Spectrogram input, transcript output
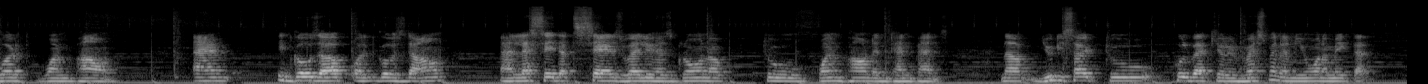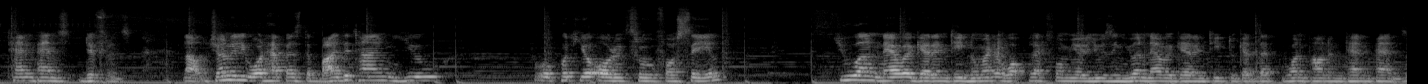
worth one pound and it goes up or it goes down. And let's say that shares value has grown up to one pound and 10 pence. Now you decide to pull back your investment and you want to make that 10 pence difference. Now generally what happens that by the time you put your order through for sale you are never guaranteed no matter what platform you're using you are never guaranteed to get that one pound and 10 pence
